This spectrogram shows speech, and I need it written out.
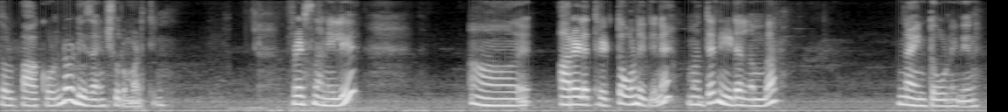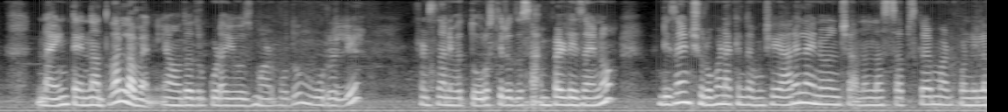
ಸ್ವಲ್ಪ ಹಾಕ್ಕೊಂಡು ಡಿಸೈನ್ ಶುರು ಮಾಡ್ತೀನಿ. ಫ್ರೆಂಡ್ಸ್ ನಾನಿಲ್ಲಿ ಆರೇಳೆ ಥ್ರೆಡ್ ತೊಗೊಂಡಿದ್ದೀನಿ. ಮತ್ತು ನೀಡಲ್ ನಂಬರ್ ನೈನ್ ತೊಗೊಂಡಿದ್ದೀನಿ. ನೈನ್ ಟೆನ್ ಅಥವಾ ಲೆವೆನ್ ಯಾವುದಾದ್ರೂ ಕೂಡ ಯೂಸ್ ಮಾಡ್ಬೋದು ಮೂರಲ್ಲಿ. ಫ್ರೆಂಡ್ಸ್ ನಾನು ಇವತ್ತು ತೋರಿಸ್ತಿರೋದು ಸ್ಯಾಂಪಲ್ ಡಿಸೈನು ಡಿಸೈನ್ ಶುರು ಮಾಡೋಕ್ಕಿಂತ ಮುಂಚೆ ಯಾರೆಲ್ಲ ಇನ್ನೂ ನನ್ನ ಚಾನಲ್ನ ಸಬ್ಸ್ಕ್ರೈಬ್ ಮಾಡ್ಕೊಂಡಿಲ್ಲ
